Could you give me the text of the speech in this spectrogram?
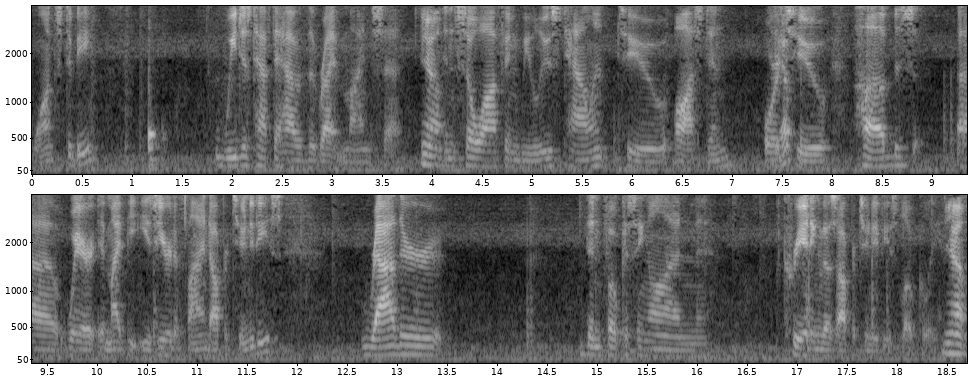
wants to be. We just have to have the right mindset. Yeah. And so often we lose talent to Austin or Yep. to hubs uh, where it might be easier to find opportunities rather than focusing on creating those opportunities locally. Yeah.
